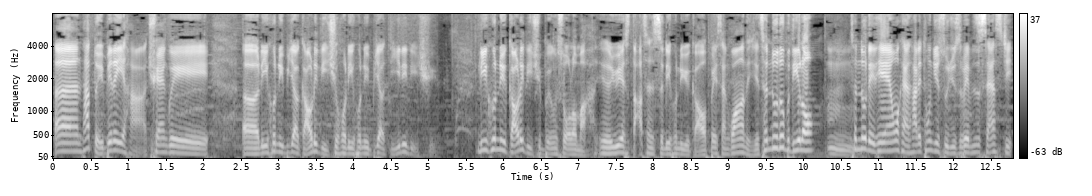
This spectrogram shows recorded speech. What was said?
嗯，他对比了一下全国呃离婚率比较高的地区和离婚率比较低的地区。离婚率高的地区不用说了嘛，呃越是大城市离婚率越高，北上广啊这些，成都都不低咯。嗯，成都那天我看他的统计数据是百分之三十几，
